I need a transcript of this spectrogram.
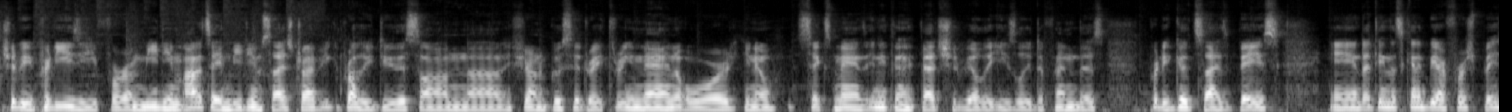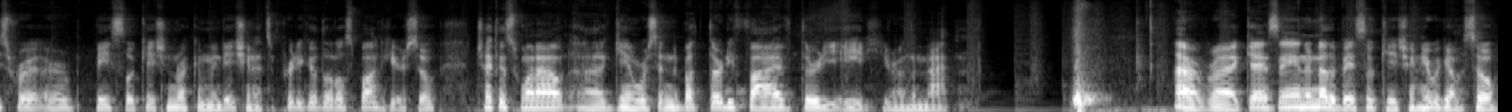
Should be pretty easy for a medium, I would say medium sized tribe. You could probably do this on, uh, if you're on a boosted rate 3 man or, you know, 6 mans, anything like that should be able to easily defend this. Pretty good sized base. And I think that's going to be our first base for or base location recommendation. It's a pretty good little spot here. So check this one out. Uh, again, we're sitting about 35, 38 here on the map. Alright guys, and another base location. Here we go. So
